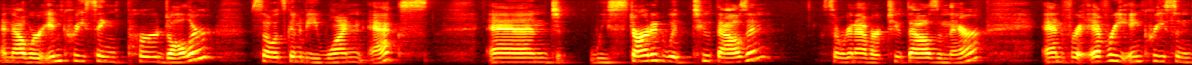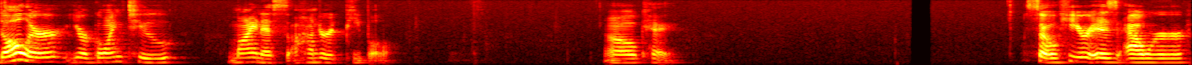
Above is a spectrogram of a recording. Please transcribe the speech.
and now we're increasing per dollar, so it's going to be 1x. And we started with 2,000, so we're going to have our 2,000 there. And for every increase in dollar, you're going to minus 100 people. Okay. So here is our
